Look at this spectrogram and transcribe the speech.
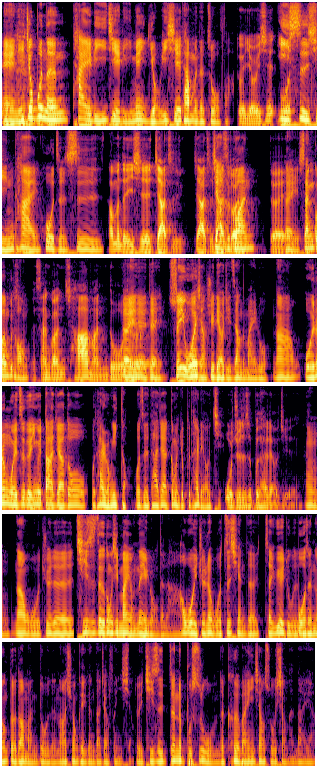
哎，你就不能太理解里面有一些他们的做法，对，有一些意识形态或者是他们的一些价值价值价值观。对，三观不同，三观差蛮多。对对对，所以我会想去了解这样的脉络。那我认为这个，因为大家都不太容易懂，或者大家根本就不太了解。我觉得是不太了解。嗯，那我觉得其实这个东西蛮有内容的啦。啊，我也觉得我之前的在阅读过程中得到蛮多的，然后希望可以跟大家分享。对，其实真的不是我们的刻板印象所想的那样。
